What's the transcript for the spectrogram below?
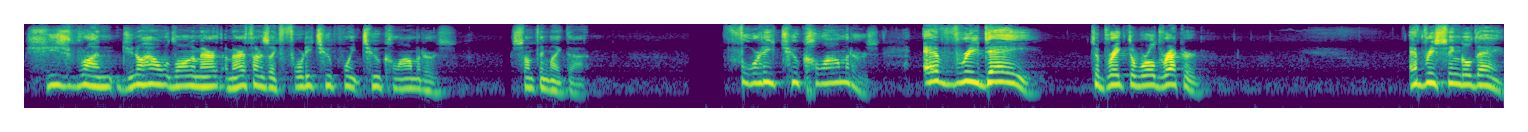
She's run, do you know how long a marathon? A marathon is like 42.2 kilometers, something like that. 42 kilometers every day to break the world record. Every single day.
